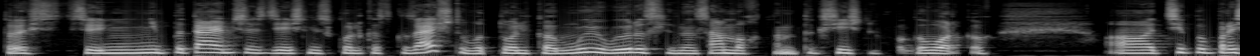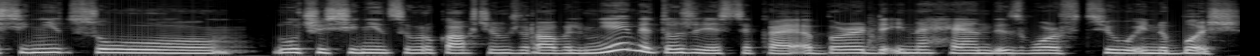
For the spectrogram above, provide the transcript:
То есть не пытаемся здесь нисколько сказать, что вот только мы выросли на самых там токсичных поговорках. А, типа про синицу, лучше синицы в руках, чем журавль в небе, тоже есть такая «a bird in a hand is worth two in a bush».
